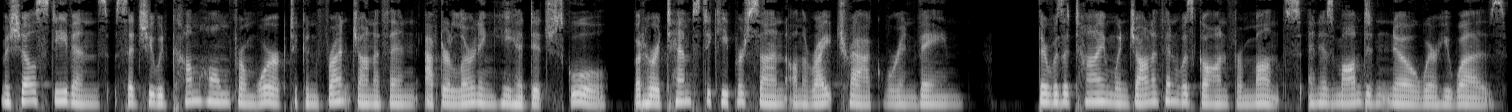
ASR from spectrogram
Michelle Stevens said she would come home from work to confront Jonathan after learning he had ditched school but her attempts to keep her son on the right track were in vain. There was a time when Jonathan was gone for months and his mom didn't know where he was.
